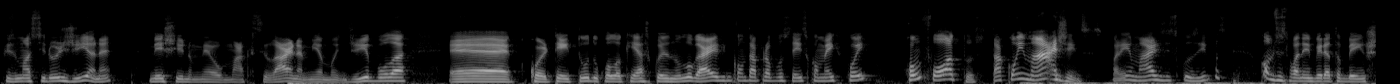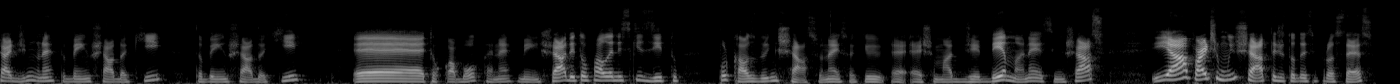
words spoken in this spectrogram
Fiz uma cirurgia, né? Mexi no meu maxilar, na minha mandíbula. É, cortei tudo, coloquei as coisas no lugar e vim contar pra vocês como é que foi com fotos, tá? Com imagens. Separei imagens exclusivas. Como vocês podem ver, eu tô bem inchadinho, né? Tô bem inchado aqui, tô bem inchado aqui. É, tô com a boca, né? Bem inchado e tô falando esquisito por causa do inchaço, né? Isso aqui é, é chamado de edema, né? Esse inchaço. E uma parte muito chata de todo esse processo.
